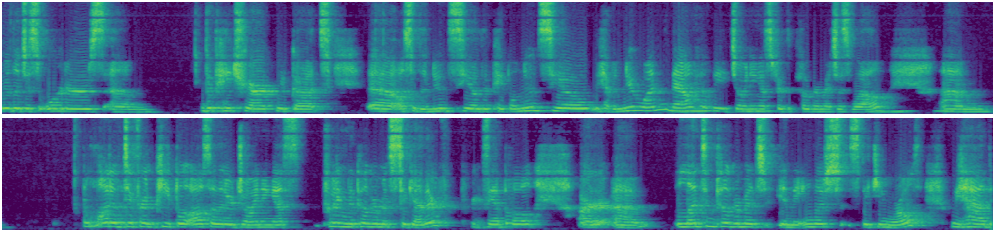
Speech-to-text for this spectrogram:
religious orders, um, the patriarch. We've got uh, also the nuncio, the papal nuncio. We have a new one now. Mm-hmm. He'll be joining us for the pilgrimage as well. Mm-hmm. Um, a lot of different people also that are joining us, putting the pilgrimage together. For example, our um, Lenten pilgrimage in the English speaking world, we had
